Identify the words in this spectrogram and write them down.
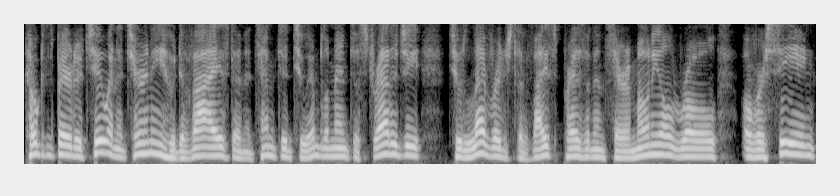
Co conspirator two, an attorney who devised and attempted to implement a strategy to leverage the vice president's ceremonial role overseeing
